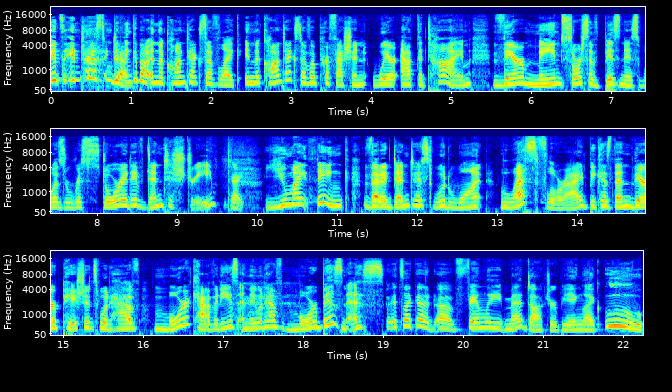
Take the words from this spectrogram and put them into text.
it's interesting to Yeah. think about in the context of like in the context of a profession where at the time their main source of business was restorative dentistry. Right. You might think that a dentist would want less fluoride because then their patients would have more cavities and they would have more business. It's like a, a family med doctor being like, "Ooh,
